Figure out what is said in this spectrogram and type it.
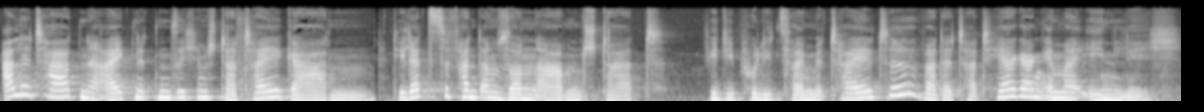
Alle Taten ereigneten sich im Stadtteil Garden. Die letzte fand am Sonnabend statt. Wie die Polizei mitteilte, war der Tathergang immer ähnlich.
